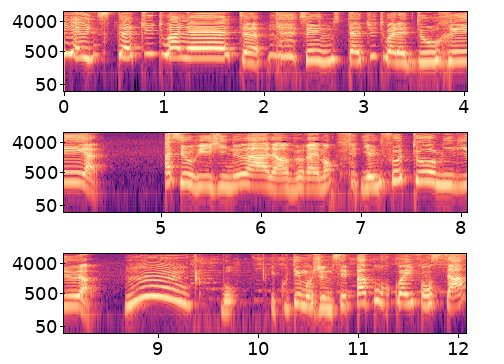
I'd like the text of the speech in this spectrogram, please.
il y a une statue toilette? C'est une statue toilette dorée Ah, c'est alors, vraiment. Il y a une photo au milieu. Hmm. Bon, écoutez, moi, je ne sais pas pourquoi ils font ça.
